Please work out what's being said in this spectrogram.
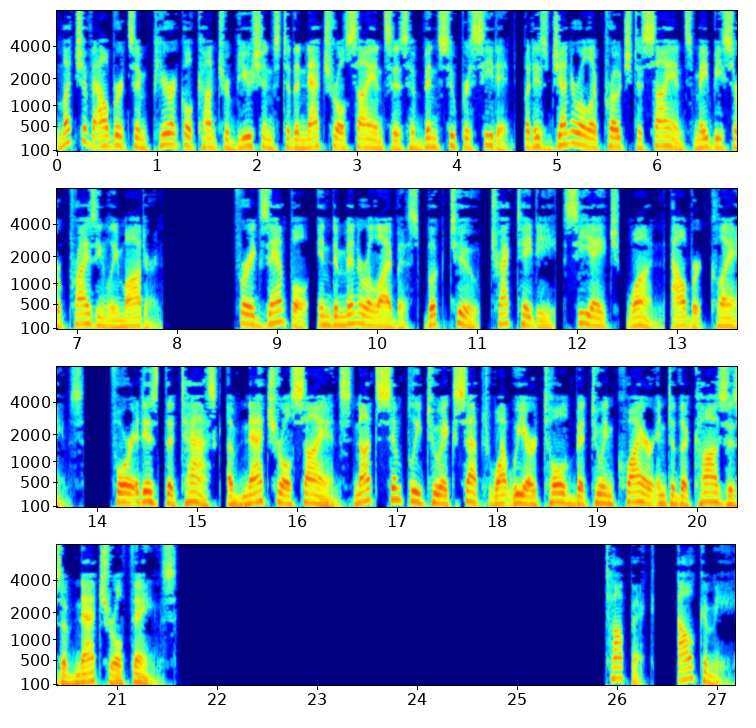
Much of Albert's empirical contributions to the natural sciences have been superseded, but his general approach to science may be surprisingly modern. For example, in De Mineralibus Book 2, Tractate E, ch. 1 Albert claims, "...for it is the task of natural science not simply to accept what we are told but to inquire into the causes of natural things." Alchemy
